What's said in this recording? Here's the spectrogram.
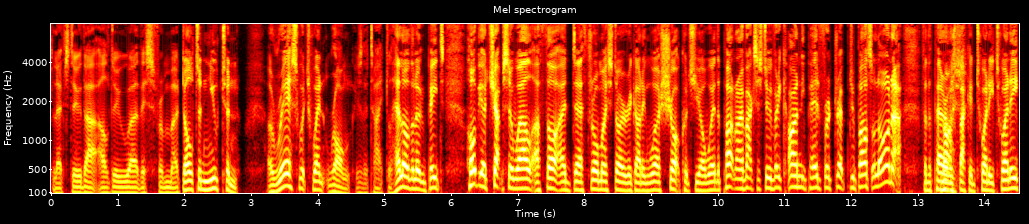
Let's do that. I'll do uh, this from uh, Dalton Newton. A race which went wrong is the title. Hello, the Luke Pete. Hope your chaps are well. I thought I'd uh, throw my story regarding worst shortcuts your way. The partner I have access to very kindly paid for a trip to Barcelona for the pair of us back in 2020.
